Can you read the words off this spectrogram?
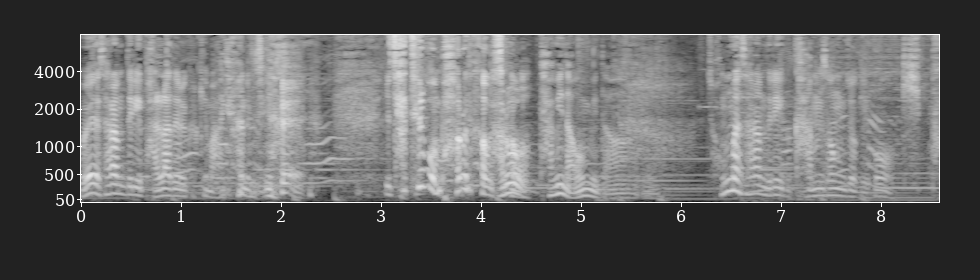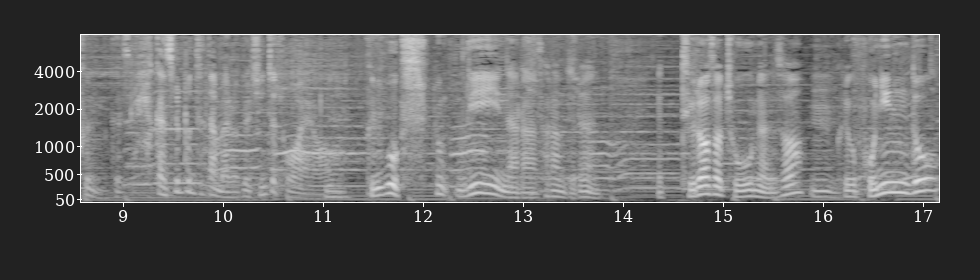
왜 사람들이 발라드를 그렇게 많이 하는지를 이 차트를 보면 바로 나오죠. 바로 답이 나옵니다. 정말 사람들이 그 감성적이고 깊은 그 약간 슬픈 듯한 멜로디를 진짜 좋아해요. 네. 그리고 좀 우리나라 사람들은 들어서 좋으면서 음. 그리고 본인도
